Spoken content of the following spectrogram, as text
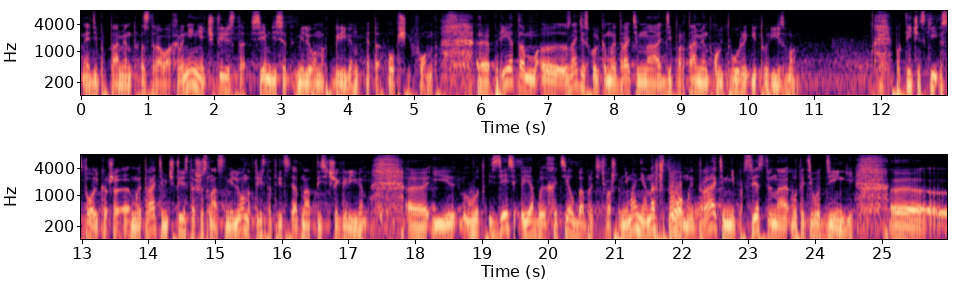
э, департамент здравоохранения 470 миллионов гривен. Это общий фонд. При этом, знаете, сколько мы тратим на департамент культуры и туризма? Фактически столько же мы тратим, 416 миллионов 331 тысяча гривен. Э, И вот здесь я бы хотел бы обратить ваше внимание, на что мы тратим непосредственно вот эти вот деньги. Э,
